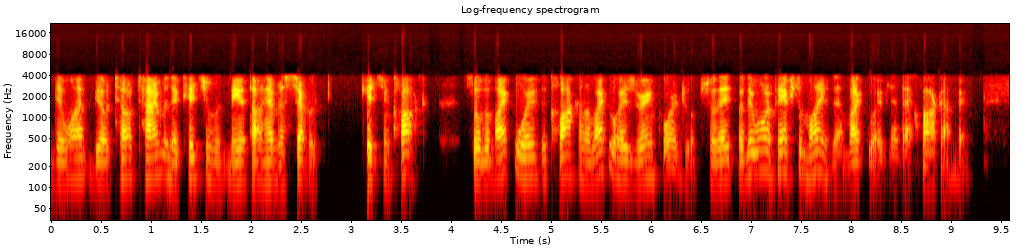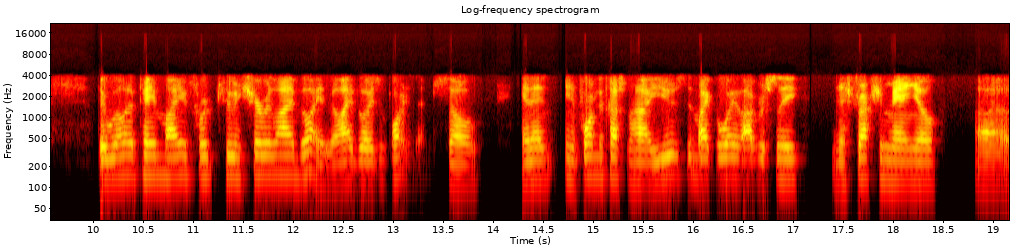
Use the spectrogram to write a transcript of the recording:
they want to be able to tell time in their kitchen with me without having a separate kitchen clock. So the microwave, the clock on the microwave is very important to them. So they, but they want to pay extra money for that microwave to have that clock on there. They're willing to pay money for to ensure reliability. Reliability is important to them. So, and then inform the customer how to use the microwave. Obviously, an instruction manual, uh,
